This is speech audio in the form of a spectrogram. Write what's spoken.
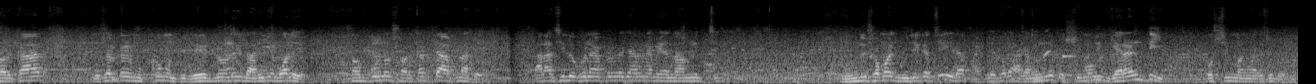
সরকার যে সরকারের মুখ্যমন্ত্রী রেড রোডে দাঁড়িয়ে বলে সম্পূর্ণ সরকারটা আপনাদের। কারা ছিল ওখানে আপনারা জানেন, আমি নাম নিচ্ছি হিন্দু সমাজ বুঝে গেছে, এরা থাকলে পরে আগামী দিনে পশ্চিমবঙ্গ গ্যারান্টি পশ্চিম বাংলাদেশে বলবে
